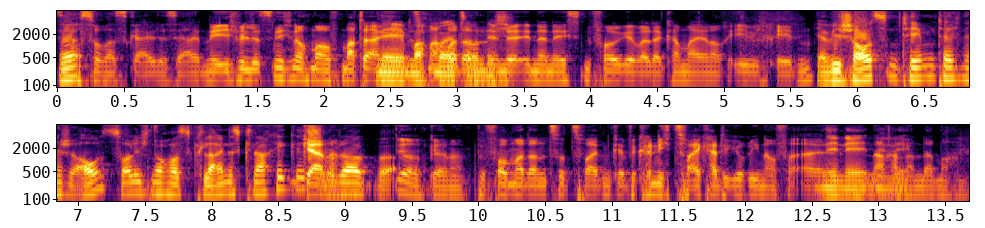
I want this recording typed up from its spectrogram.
Das Ne? ist auch sowas Geiles, ja. Nee, ich will jetzt nicht nochmal auf Mathe Nee, eingehen, das machen wir dann in der, in der nächsten Folge, weil da kann man ja noch ewig reden. Ja, wie schaut es denn thementechnisch aus? Soll ich noch was Kleines, Knackiges? Gerne. Oder? Ja, gerne. Bevor wir dann zur zweiten, wir können nicht zwei Kategorien auf, äh, Nee, nee, nee, nacheinander machen.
